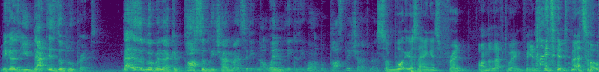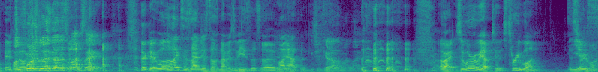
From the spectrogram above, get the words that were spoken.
Because you that is the blueprint. That is a blueprint that can possibly challenge Man City. Not win because he won't, but possibly challenge Man City. So what you're saying is Fred on the left wing for United. That's what we're. Unfortunately, that is what I'm saying. okay, well Alexis Sanchez doesn't have his visa, so it might happen. You should get out of my life. All right, so where are we up to? It's three one. It's three one.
